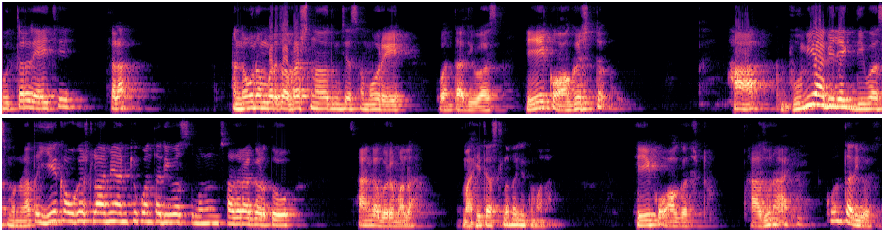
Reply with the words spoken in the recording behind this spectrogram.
उत्तर द्यायचे. चला. नऊ नंबरचा प्रश्न तुमच्यासमोर आहे. कोणता दिवस? एक ऑगस्ट. हा भूमी अभिलेख दिवस म्हणून. आता एक ऑगस्टला आम्ही आणखी कोणता दिवस म्हणून साजरा करतो? सांगा बरं मला. माहीत असलं पाहिजे तुम्हाला. एक ऑगस्ट. अजून आहे? कोणता दिवस?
